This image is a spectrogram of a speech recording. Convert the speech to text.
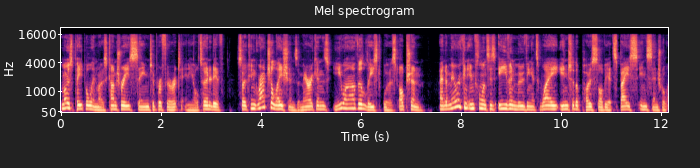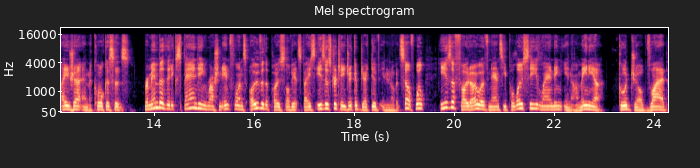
most people in most countries seem to prefer it to any alternative. So, congratulations, Americans, you are the least worst option. And American influence is even moving its way into the post Soviet space in Central Asia and the Caucasus. Remember that expanding Russian influence over the post Soviet space is a strategic objective in and of itself. Well, here's a photo of Nancy Pelosi landing in Armenia. Good job, Vlad.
